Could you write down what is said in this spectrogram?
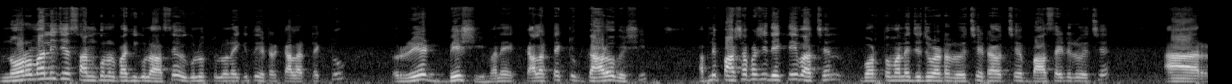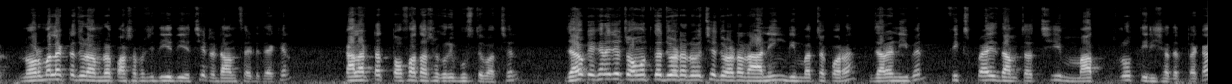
নর্মালি যে সান কোনোর পাখিগুলো আছে, ওইগুলোর তুলনায় কিন্তু এটার কালারটা একটু রেড বেশি মানে কালারটা একটু গাঢ় বেশি। আপনি পাশাপাশি দেখতেই পাচ্ছেন, বর্তমানে যে জোড়াটা রয়েছে, এটা হচ্ছে বা সাইডে রয়েছে। আর নর্মাল একটা জোড়া আমরা পাশাপাশি দিয়ে দিয়েছি, এটা ডান সাইডে দেখেন। কালারটা তফাত আশা করি বুঝতে পাচ্ছেন। যাই হোক, এখানে যে চমৎকার জোড়াটা রয়েছে, জোড়াটা রানিং ডিম বাচ্চা করা, যারা নিবেন ফিক্সড প্রাইস দাম চাচ্ছি মাত্র তিরিশ হাজার টাকা।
